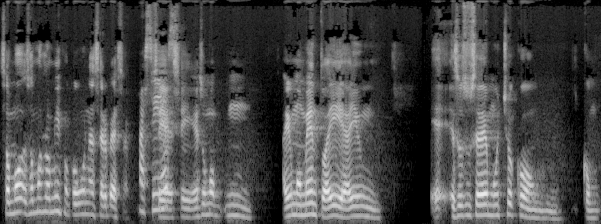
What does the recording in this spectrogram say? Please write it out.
somos, somos lo mismo con una cerveza. así sí, es. sí, es un, un- hay un momento ahí, hay un, eh, eso sucede mucho con, con,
